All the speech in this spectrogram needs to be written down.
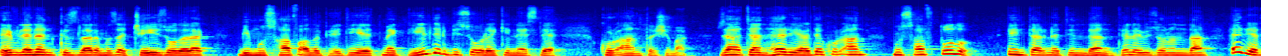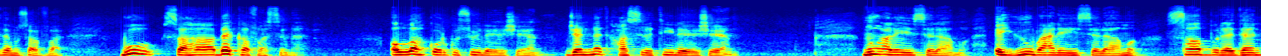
Evlenen kızlarımıza çeyiz olarak bir mushaf alıp hediye etmek değildir bir sonraki nesle Kur'an taşımak. Zaten her yerde Kur'an mushaf dolu. İnternetinden, televizyonundan her yerde mushaf var. Bu sahabe kafasını Allah korkusuyla yaşayan, cennet hasretiyle yaşayan, Nuh Aleyhisselam'ı, Eyyub Aleyhisselam'ı sabreden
